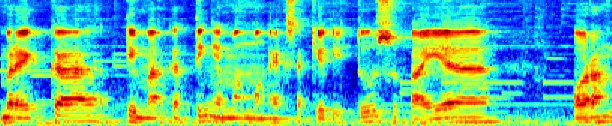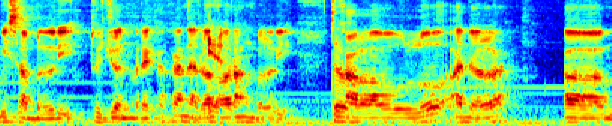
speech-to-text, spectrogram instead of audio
mereka tim marketing emang mengeksekut itu supaya orang bisa beli. Tujuan mereka kan adalah Iya. orang beli. Kalau lo adalah em,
